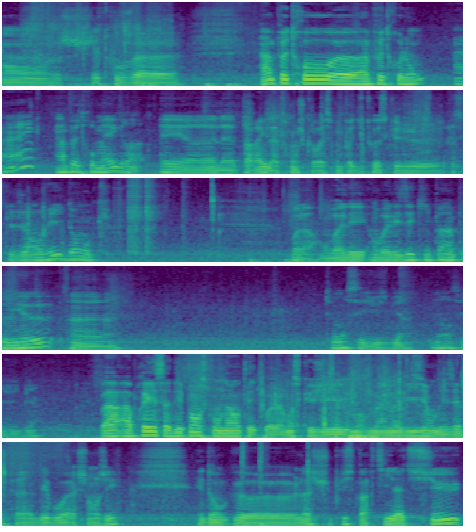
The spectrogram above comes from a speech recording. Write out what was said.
Je le trouve euh, un peu trop, euh, un peu trop long, un peu trop maigre. Et euh, là, pareil, la tronche correspond pas du tout à ce que j'ai envie. Donc voilà, on va les, on va les équiper un peu mieux. Euh, ton, c'est juste bien. Non, c'est juste bien. Bah après, ça dépend ce qu'on a en tête. Voilà, moi ce que j'ai, ma, vision des elfes des bois a changé. Et donc euh, là, je suis plus parti là-dessus.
